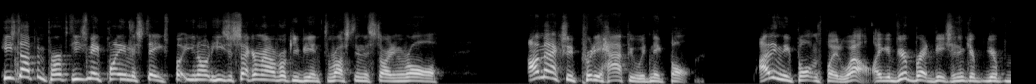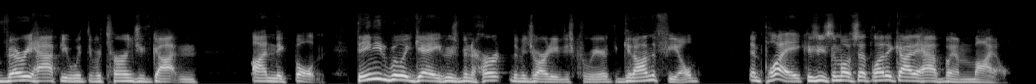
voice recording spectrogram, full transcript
he's not been perfect. He's made plenty of mistakes, but you know what? He's a second round rookie being thrust in the starting role. I'm actually pretty happy with Nick Bolton. I think Nick Bolton's played well. Like if you're Brett Veach, I think you're you're very happy with the returns you've gotten on Nick Bolton. They need Willie Gay, who's been hurt the majority of his career, to get on the field and play because he's the most athletic guy they have by a mile,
